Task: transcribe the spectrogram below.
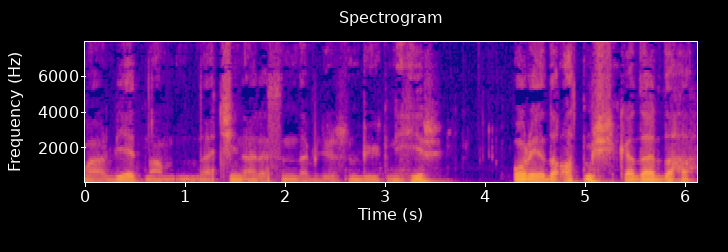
var Vietnam'da Çin arasında biliyorsun büyük nehir. Oraya da 60 kadar daha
